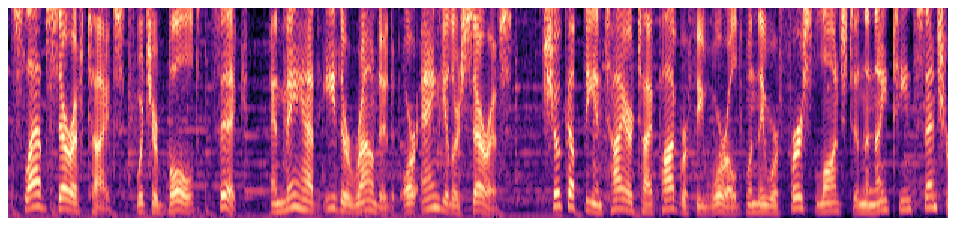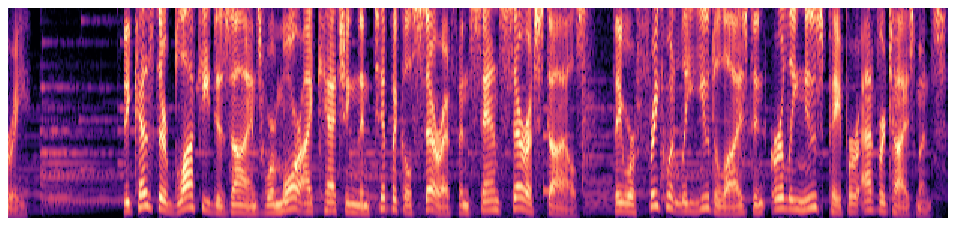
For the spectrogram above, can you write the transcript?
Slab serif types, which are bold, thick, and may have either rounded or angular serifs, shook up the entire typography world when they were first launched in the 19th century. Because their blocky designs were more eye-catching than typical serif and sans serif styles, they were frequently utilized in early newspaper advertisements.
